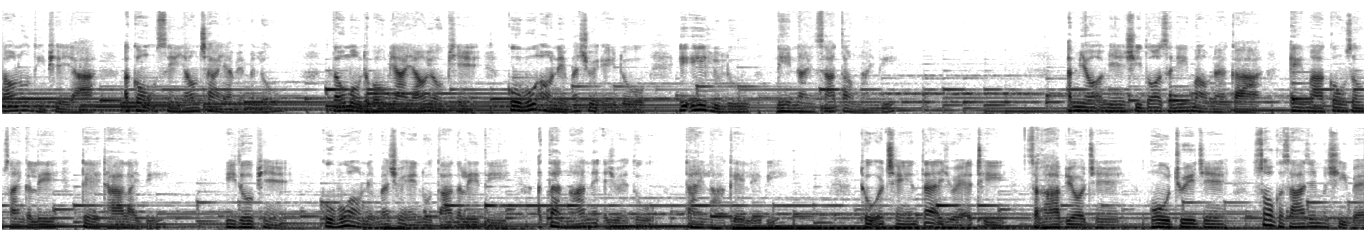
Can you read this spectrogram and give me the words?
ကောင်းလုံးသည်ဖြစ်ရာအကုန်အစင်ရောင်းချရမယ်မလို့သုံးပုံတစ်ပုံများရောင်းရုံဖြင့်ကိုဘိုးအောင်နဲ့မရွှေအိမ်တို့အေးအေးလူလူနေနိုင်စားတောက်နိုင်သည်အမျော်အမြင်ရှိသောဇနီးမောင်နှံကအိမ်မှာကုံစုံဆိုင်ကလေးတည်ထားလိုက်သည်ဤသို့ဖြင့်ကိုဘိုးအောင်နှင့်မရွှေအိမ်တို့သားကလေးသည်အသက်9နှစ်အရွယ်သို့တိုင်လာခဲ့လေပြီထိုအချိန်အသက်အရွယ်အထိစကားပြောခြင်း ငိုကြွေးခြင်းစော့ကစားခြင်းမရှိဘဲ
